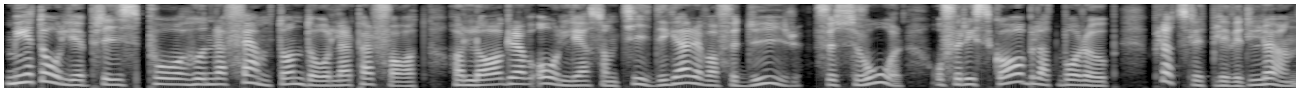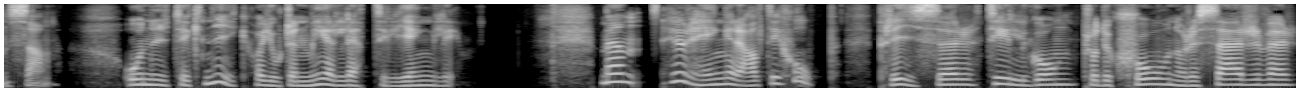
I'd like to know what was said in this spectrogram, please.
Med ett oljepris på 115 dollar per fat har lager av olja som tidigare var för dyr, för svår och för riskabel att borra upp plötsligt blivit lönsam. Och ny teknik har gjort den mer lättillgänglig. Men hur hänger allt ihop? Priser, tillgång, produktion och reserver.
